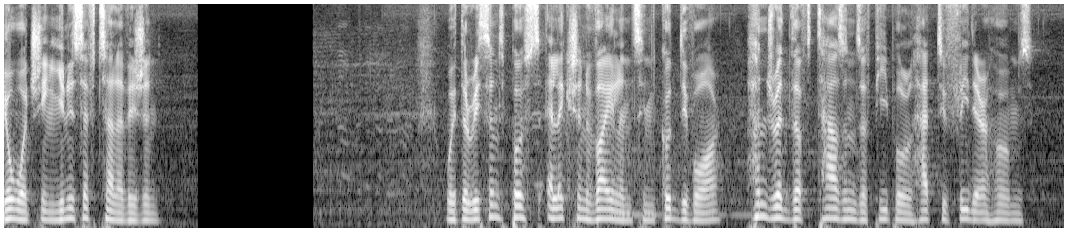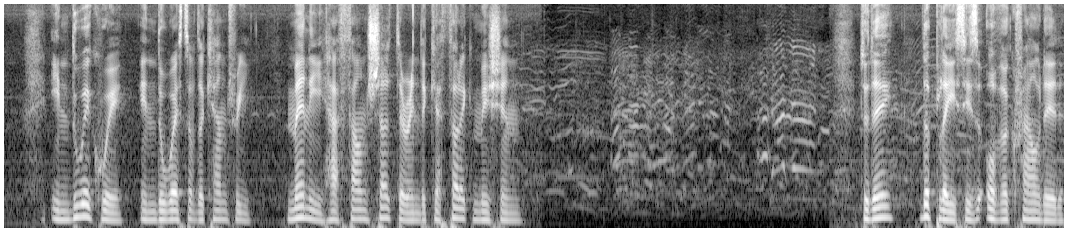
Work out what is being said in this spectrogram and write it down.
You're watching UNICEF Television. With the recent post-election violence in Côte d'Ivoire, hundreds of thousands of people had to flee their homes. In Duékoué, in the west of the country, many have found shelter in the Catholic mission. Today, the place is overcrowded,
